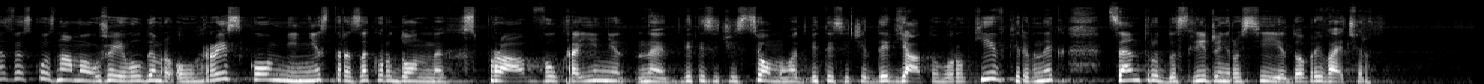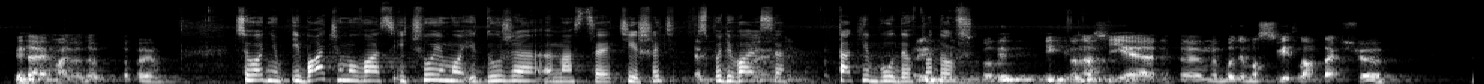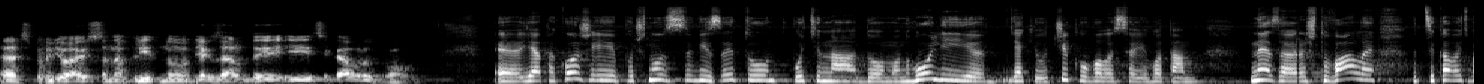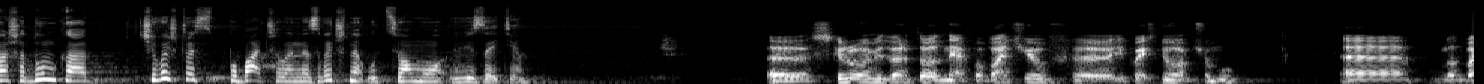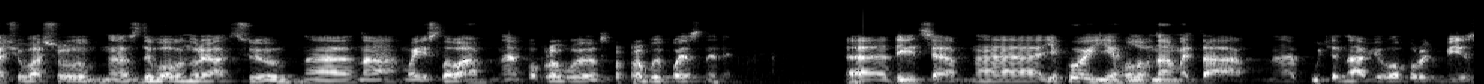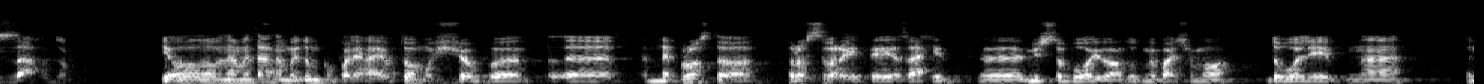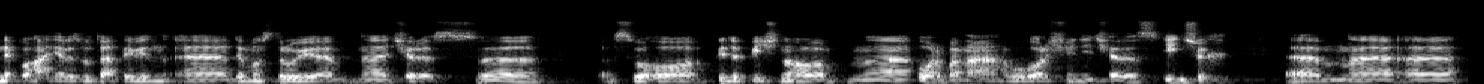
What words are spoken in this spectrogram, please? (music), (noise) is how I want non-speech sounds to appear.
На зв'язку з нами вже є Володимир Огриско, міністр закордонних справ в Україні не 2007-2009 років, керівник центру досліджень Росії. Добрий вечір. Вітаю, Мальва, добре. Сьогодні і бачимо вас, і чуємо, і дуже нас це тішить. Сподіваюся, так і буде впродовж. Коли у нас є, е, ми будемо світлом, так що е, сподіваюся на плідну, як завжди, і цікаву розмову. Е, Я також і почну з візиту Путіна до Монголії. Як і очікувалося, його там не заарештували. Цікавить ваша думка. Чи ви щось побачили незвичне у цьому візиті? Е, Скажу вам відверто, не побачив е, і поясню вам чому. От бачу вашу здивовану реакцію на мої слова. Попробую спробую пояснити. Е, Дивіться, е, якою є головна мета е, Путіна в його боротьбі з Заходом. Його головна мета, на мою думку, полягає в тому, щоб не просто розсварити Захід між собою, а тут ми бачимо доволі непогані результати. Він демонструє через свого підопічного Орбана в Угорщині, через інших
